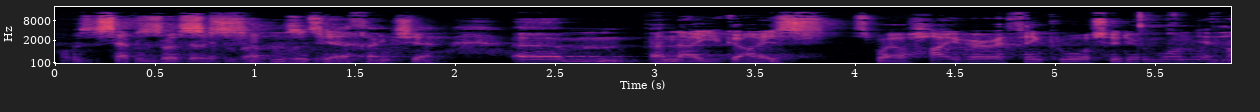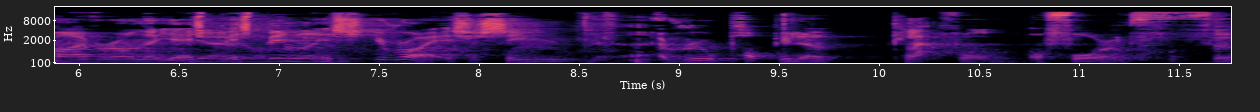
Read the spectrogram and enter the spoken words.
What was it? Seven Brothers. Seven Brothers, yeah, yeah. thanks. Yeah. Um, and now you guys as well. Hiver, I think, are also doing one. Hiver on there. Yeah, it's, Yeah, it's they're been. It's, you're right. It's just seen a real popular platform or forum for,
